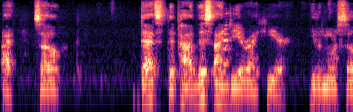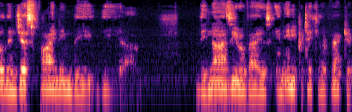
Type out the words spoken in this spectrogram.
All right, so that's the power. This idea right here, even more so than just finding the, the uh, the non-zero values in any particular vector.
